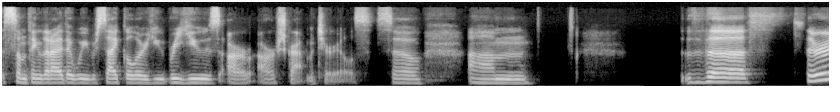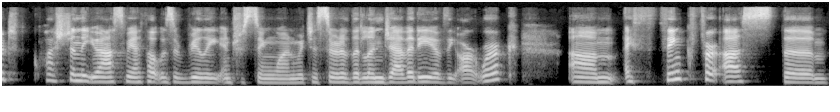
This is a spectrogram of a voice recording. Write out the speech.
something that either we recycle or you reuse our, our scrap materials. So um, the third question that you asked me, I thought was a really interesting one, which is sort of the longevity of the artwork. Um, I think for us, the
